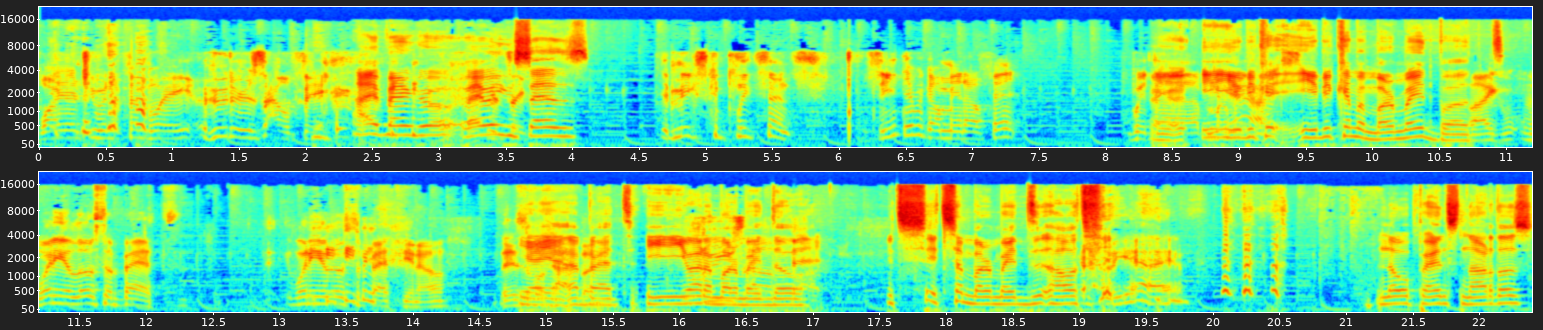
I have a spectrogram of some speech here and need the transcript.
Why aren't you in a femboy hooters outfit? Hi Mango. That makes like- sense. It makes complete sense. See, there we go, maid outfit. With Okay, uh, you, you, beca- you became a mermaid, but Like when you lose a bet, when you lose a bet, you know. This yeah, what yeah, I happened. bet you, you are a mermaid though. bet. It's it's a mermaid outfit. Oh yeah, I am. no pants, Nardas.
